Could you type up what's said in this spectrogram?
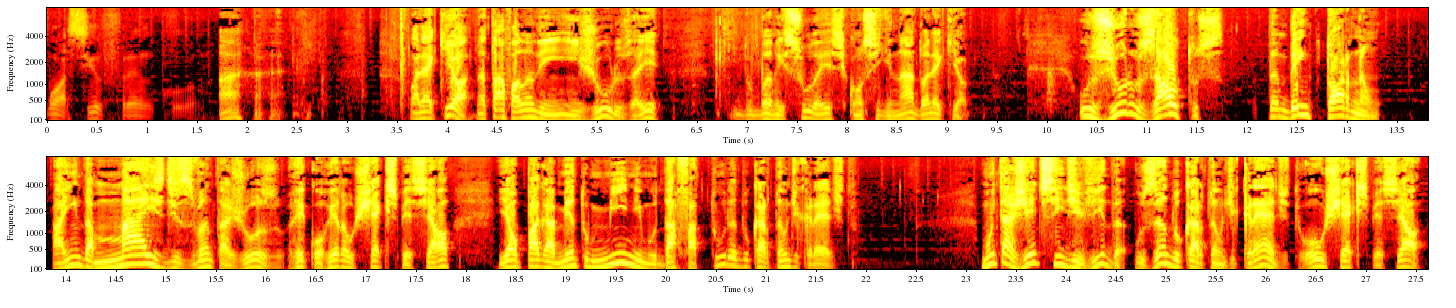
Moacir Franco. Ah, Olha aqui, ó, nós estávamos falando em, em juros aí, do Banrisul, esse consignado, olha aqui, ó. Os juros altos também tornam ainda mais desvantajoso recorrer ao cheque especial e ao pagamento mínimo da fatura do cartão de crédito. Muita gente se endivida usando o cartão de crédito ou o cheque especial,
